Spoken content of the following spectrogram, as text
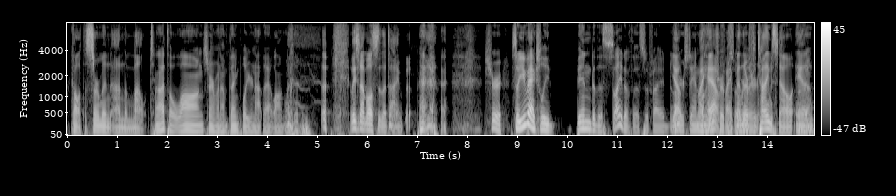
We call it the Sermon on the Mount. That's a long sermon. I'm thankful you're not that long winded. At least not most of the time. sure. So you've actually been to the site of this, if I Yep, understand. I of have. the trips I've been there over a few times now, Okay. and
